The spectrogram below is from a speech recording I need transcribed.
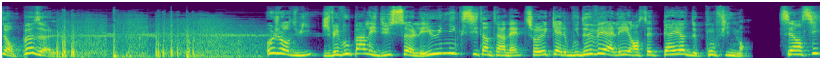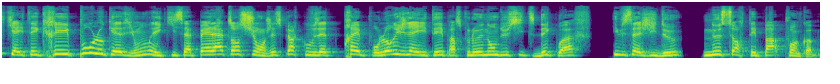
dans Puzzle. Aujourd'hui, je vais vous parler du seul et unique site internet sur lequel vous devez aller en cette période de confinement. C'est un site qui a été créé pour l'occasion et qui s'appelle, attention, j'espère que vous êtes prêts pour l'originalité parce que le nom du site décoiffe, il s'agit de ne sortez pas.com.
